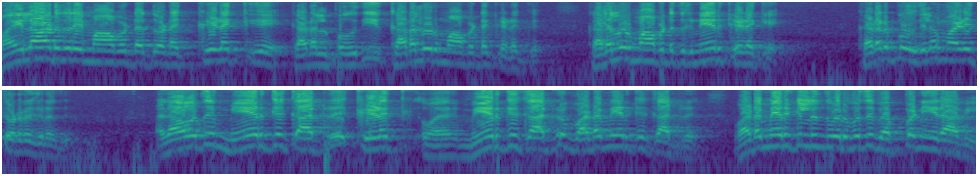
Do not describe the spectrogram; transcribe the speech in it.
மயிலாடுதுறை மாவட்டத்தோட கிழக்கு கடல் பகுதி கடலூர் மாவட்ட கிழக்கு. கடலூர் மாவட்டத்துக்கு நேர் கிழக்கே. கடற்பகுதியில் மழை தொடர்கிறது. அதாவது மேற்கு காற்று கிழக்கு மேற்கு காற்று வடமேற்கு காற்று. வடமேற்கிலிருந்து வருவது வெப்ப நீராவி.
